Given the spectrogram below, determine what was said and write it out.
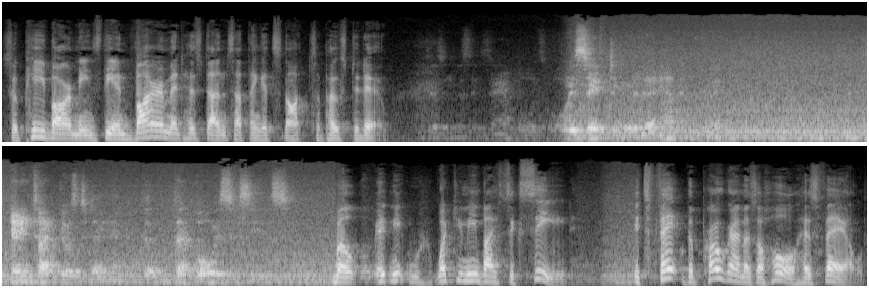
So P bar means the environment has done something it's not supposed to do. Because in this example, it's always safe to go to dynamic, right? Any type goes to dynamic. That, that always succeeds. Well, it, what do you mean by succeed? It's fa- the program as a whole has failed.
